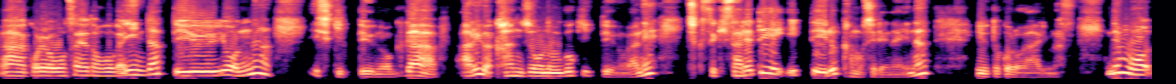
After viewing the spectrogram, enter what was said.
ああ、これを抑えた方がいいんだっていうような意識っていうのが、あるいは感情の動きっていうのがね、蓄積されていっているかもしれないな、というところがあります。でも、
